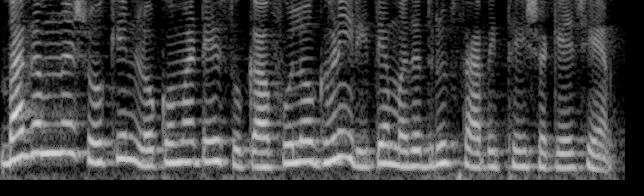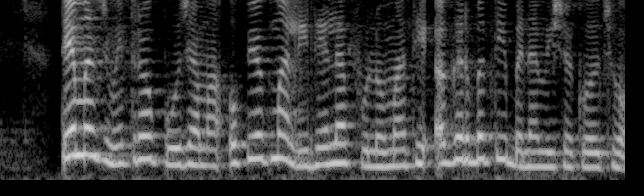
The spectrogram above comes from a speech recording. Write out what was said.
બાગમના શોખીન લોકો માટે સૂકા ફૂલો ઘણી રીતે મદદરૂપ સાબિત થઈ શકે છે. તેમજ મિત્રો, પૂજામાં ઉપયોગમાં લીધેલા ફૂલોમાંથી અગરબત્તી બનાવી શકો છો.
